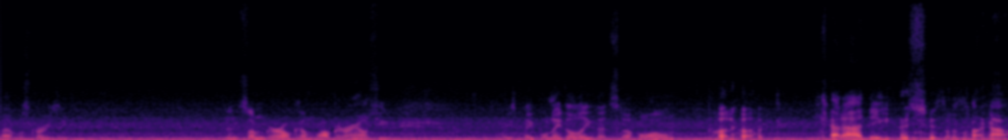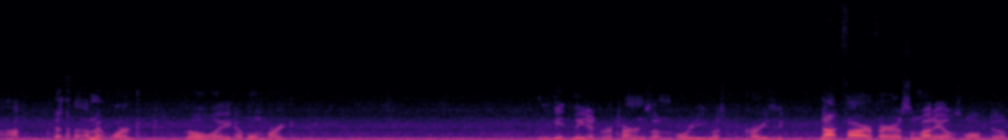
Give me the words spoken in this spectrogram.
that was crazy. Then some girl come walking around. She, these people need to leave that stuff alone. But uh, got ID? She was like, uh, I'm at work. Go away. I'm on break. And get me to return something for you. You must be crazy. Not Fire Farah. Somebody else walked up.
